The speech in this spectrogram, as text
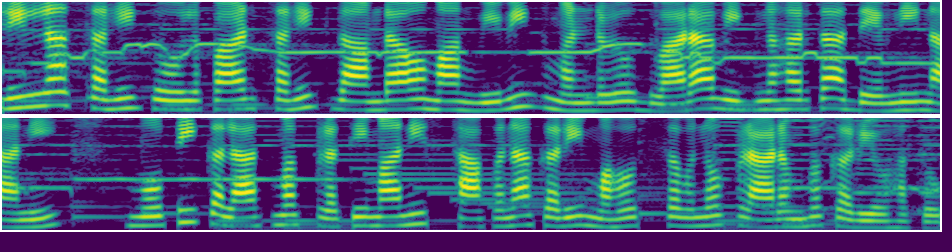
જિલ્લા સહિત ઓલપાડ સહિત ગામડાઓમાં વિવિધ મંડળો દ્વારા વિઘ્નહર્તા દેવની નાની, મોટી કલાત્મક પ્રતિમાની સ્થાપના કરી મહોત્સવનો પ્રારંભ કર્યો હતો.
